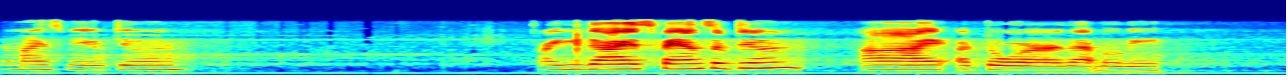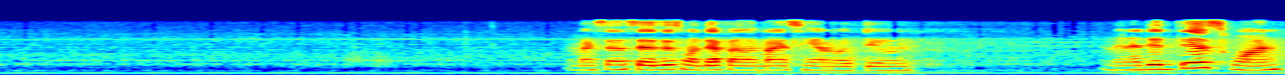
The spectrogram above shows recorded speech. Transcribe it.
reminds me of Dune. Are you guys fans of Dune? I adore that movie. My son says this one definitely reminds him of Dune. And then I did this one.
